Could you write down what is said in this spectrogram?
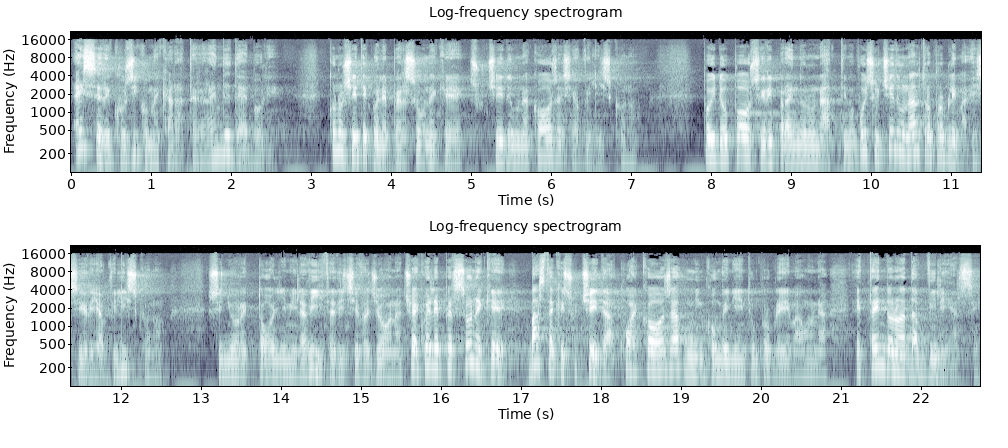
essere così come carattere rende deboli. Conoscete quelle persone che succede una cosa e si avviliscono, poi dopo si riprendono un attimo, poi succede un altro problema e si riavviliscono. Signore, toglimi la vita, diceva Giona, cioè quelle persone che basta che succeda qualcosa, un inconveniente, un problema, una... e tendono ad avvilirsi.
